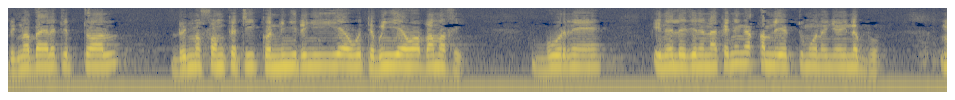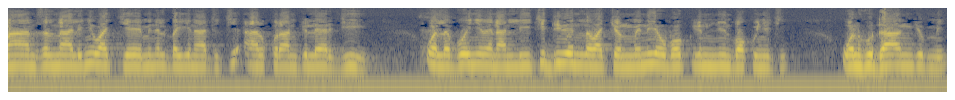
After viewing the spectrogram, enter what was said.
duñ ma bayalati tool duñ ma fonkati kon nit ñi dañuy yeewu te bu ñu yeewoo ba ma fi buur ne ina ladina naka ñi nga xam ne yëg tumoon a ñooy nëbb ma anzal naa li ñu wàccee minal bayinaati ci alquran ju leer jii wala boo ñëwee naan lii ci diwéen la wàccoon mel ni yow bokk ñun ñun bokkuñu ci wal huda ak njub mi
